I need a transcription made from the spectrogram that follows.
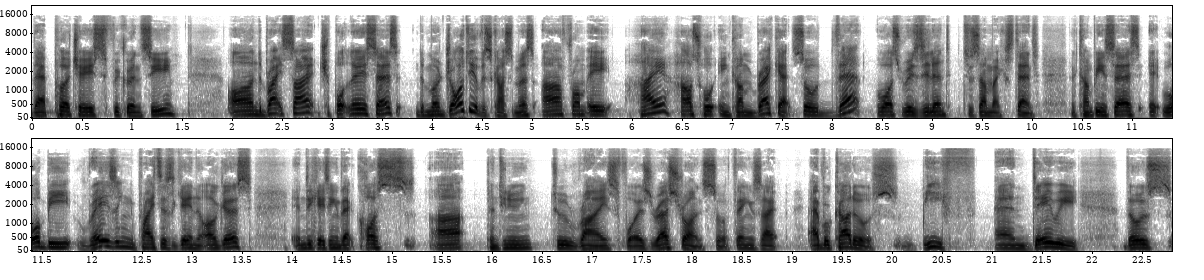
their purchase frequency. On the bright side, Chipotle says the majority of its customers are from a high household income bracket. So that was resilient to some extent. The company says it will be raising prices again in August, indicating that costs are continuing to rise for its restaurants. So things like avocados, beef, and dairy those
